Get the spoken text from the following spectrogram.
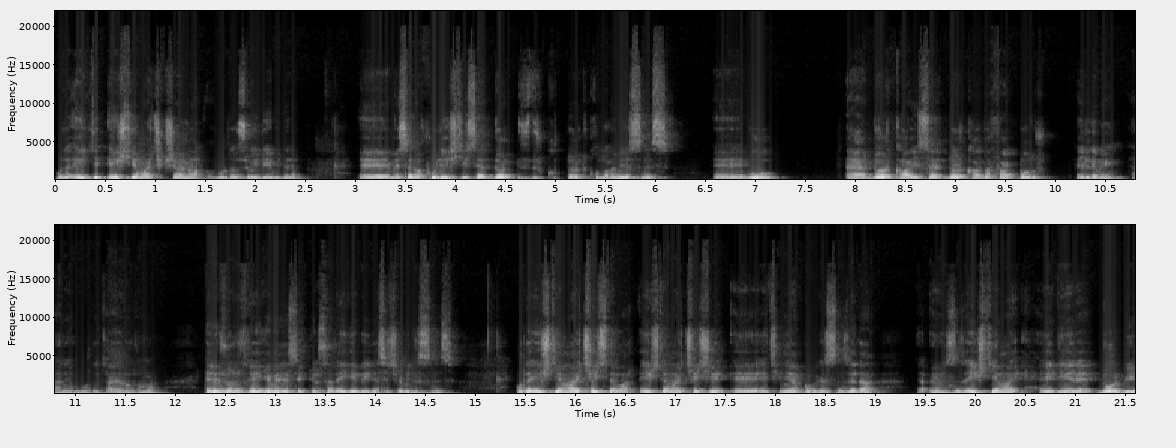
Burada HDMI çıkış burada söyleyebilirim. Ee, mesela Full HD ise 444 kullanabilirsiniz. Ee, bu eğer 4K ise 4K'da farklı olur. Ellemeyin yani buradaki ayar o zaman. Televizyonunuz RGB destekliyorsa RGB'yi de seçebilirsiniz. Burada HDMI çeç de var. HDMI çeçi e, etkinliği yapabilirsiniz ya da yapabilirsiniz. HDMI HDR Dolby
